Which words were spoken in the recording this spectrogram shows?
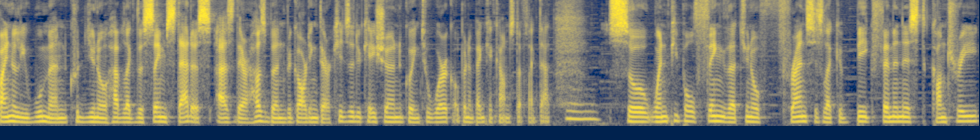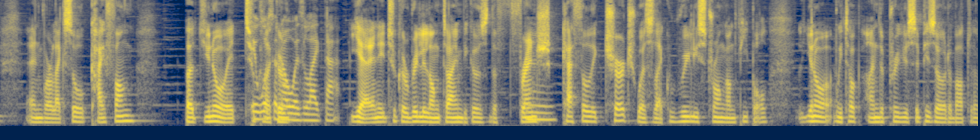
finally women could, you know, have like the same status as their husband regarding their kids' education, going to work, open a bank account, stuff like that. So when people think that, you know, France is like a big feminist country and we're like so kaifang, but you know, it took It wasn't a always like that. yeah, and it took a really long time because the French Catholic Church was like really strong on people. You know, we talked on the previous episode about uh,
